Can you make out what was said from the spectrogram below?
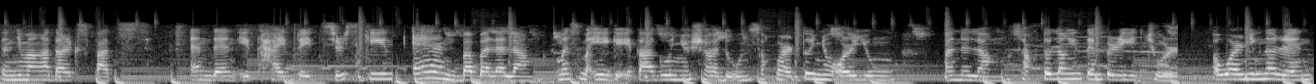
And yung mga dark spots. And then, it hydrates your skin. And, babala lang. Mas maigi, itago nyo siya doon sa kwarto nyo or yung ano lang, sakto lang yung temperature. A warning na rin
